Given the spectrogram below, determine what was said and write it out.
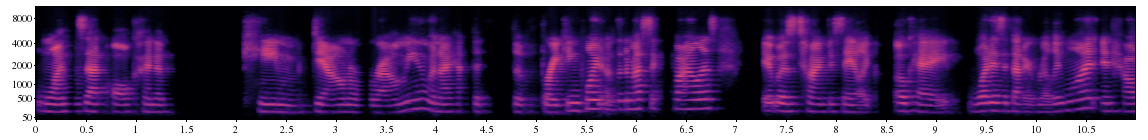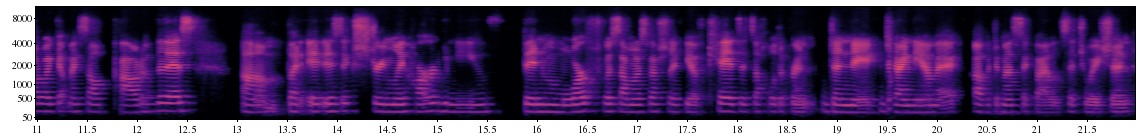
once that all kind of came down around me when I had the, the breaking point of the domestic violence, it was time to say, like, okay, what is it that I really want? And how do I get myself out of this Um, but it is extremely hard when you've been morphed with someone, especially if you have kids, it's a whole different dyna- dynamic of a domestic violence situation.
